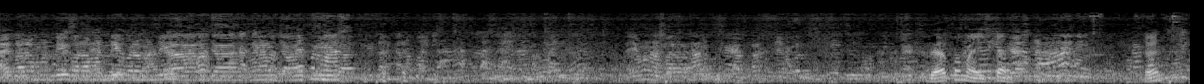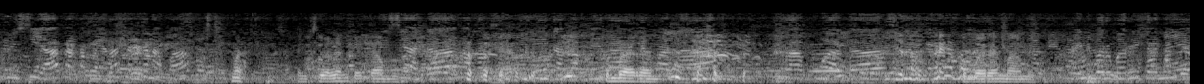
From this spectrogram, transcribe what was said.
Ayo barang mandi, barang mandi, barang mandi. Jangan, jangan, mas. Ayo mana barang Berapa mah ikan? Si Krisi ya, kakak merah, carikan apa? Mah, yang jualan kayak kamu. Ada Kembaran. Rabu ada. Kembaran mami. Nah, ini baru-baru ikannya.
